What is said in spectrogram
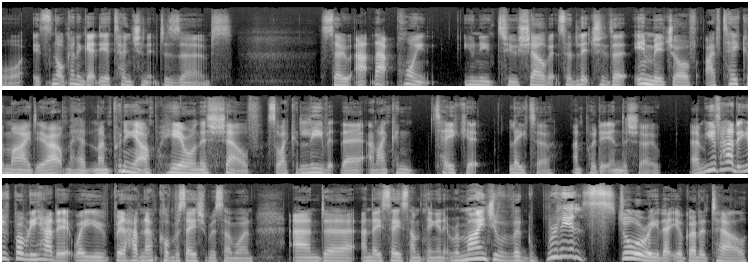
or it's not going to get the attention it deserves. So at that point, you need to shelve it. So literally the image of I've taken my idea out of my head and I'm putting it up here on this shelf so I can leave it there and I can take it later and put it in the show. Um, you've had it. You've probably had it where you've been having a conversation with someone, and uh, and they say something, and it reminds you of a brilliant story that you're going to tell,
